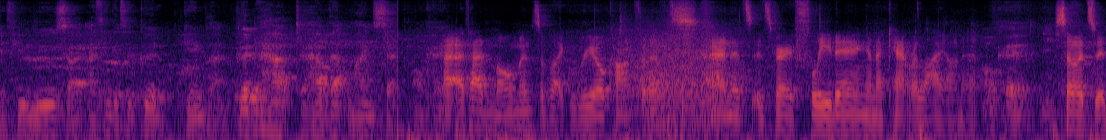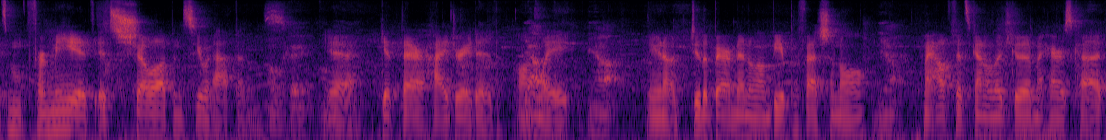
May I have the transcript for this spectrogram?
If you lose, I, I think it's a good game plan. Good to have to have that mindset. Okay. I- I've had moments of like real confidence, and it's it's very fleeting, and I can't rely on it. okay. So it's it's for me it, it's show up and see what happens. Okay. okay. Yeah, get there hydrated, on Yeah. weight. Yeah. You know, do the bare minimum, be a professional. Yeah. My outfit's gonna look good. My hair's cut.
